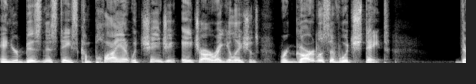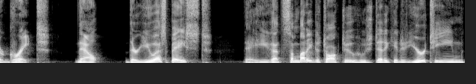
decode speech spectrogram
and your business stays compliant with changing HR regulations, regardless of which state. They're great. Now, they're US based. They you got somebody to talk to who's dedicated to your team.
